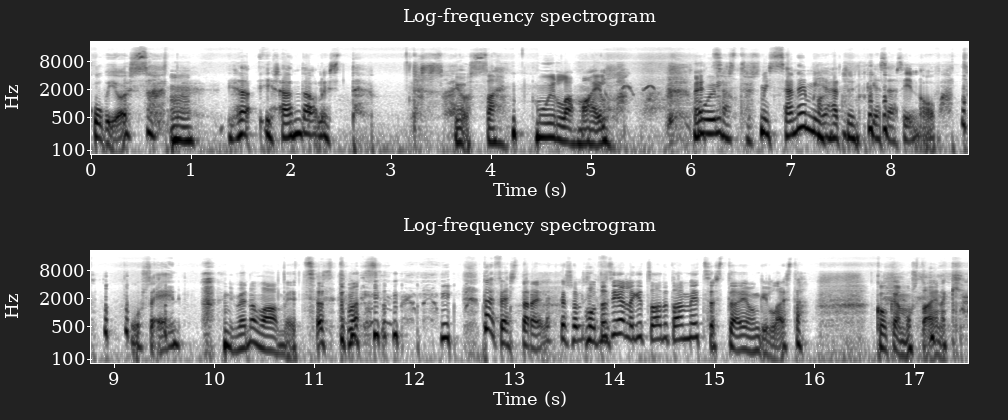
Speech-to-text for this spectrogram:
kuvioissa. Mm. isä, isäntä oli sitten jossain. Jossain muilla mailla. Metsästys. Missä ne miehet nyt kesäisin ovat usein. Nimenomaan metsästämässä. tai festareille. koska Se oli Mutta sielläkin saatetaan metsästää jonkinlaista kokemusta ainakin.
